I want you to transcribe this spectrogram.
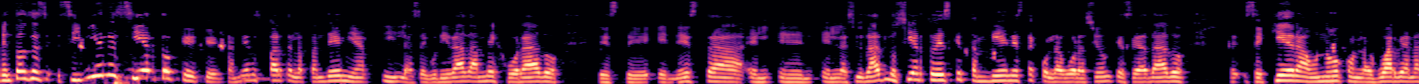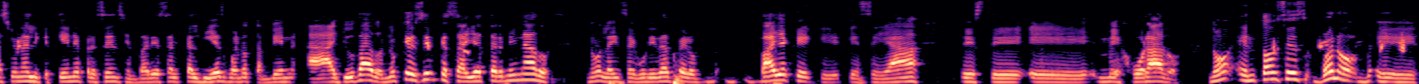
Entonces, si bien es cierto que, que, también es parte de la pandemia y la seguridad ha mejorado este, en, esta, en, en, en la ciudad, lo cierto es que también esta colaboración que se ha dado eh, se quiera o no con la Guardia Nacional y que tiene presencia en varias alcaldías, bueno, también ha ayudado. No quiere decir que se haya terminado, ¿no? La inseguridad, pero vaya que, que, se ha este, eh, mejorado, ¿no? Entonces, bueno, eh,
